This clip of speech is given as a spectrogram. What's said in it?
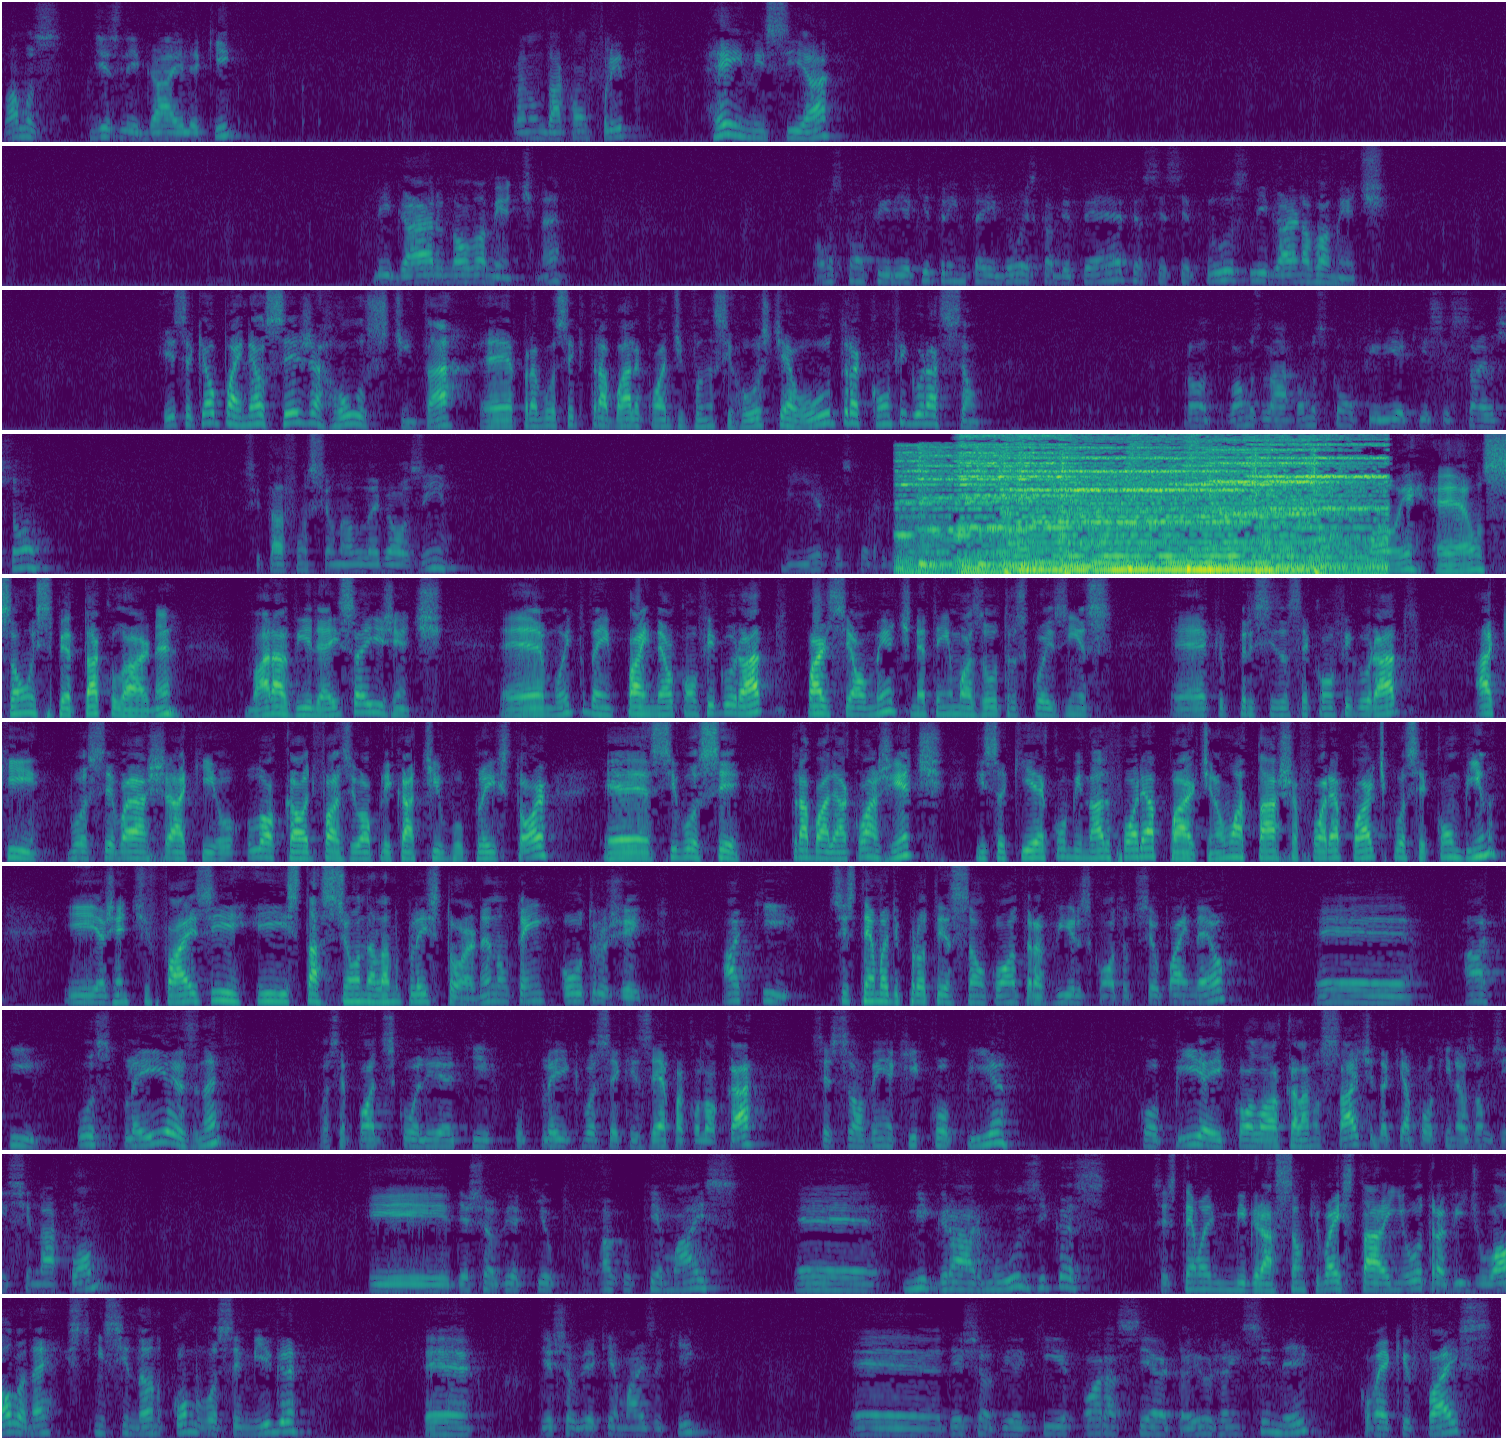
vamos desligar ele aqui, para não dar conflito. Reiniciar. Ligar novamente, né? Vamos conferir aqui 32 kbps, CC Plus, ligar novamente. Esse aqui é o painel Seja Hosting, tá? É para você que trabalha com Advanced Host, é outra configuração. Pronto, vamos lá, vamos conferir aqui se sai o som. Se está funcionando legalzinho. Vinhetas configuradas. É um som espetacular, né? Maravilha, é isso aí, gente. É muito bem, painel configurado parcialmente, né? Tem umas outras coisinhas é, que precisa ser configurado. Aqui você vai achar aqui o local de fazer o aplicativo Play Store. É, se você trabalhar com a gente, isso aqui é combinado fora a parte, não uma taxa fora a parte que você combina e a gente faz e, e estaciona lá no Play Store, né? Não tem outro jeito. Aqui sistema de proteção contra vírus, contra o seu painel. É, aqui os players, né? Você pode escolher aqui o play que você quiser para colocar. Você só vem aqui, copia, copia e coloca lá no site. Daqui a pouquinho nós vamos ensinar como. E deixa eu ver aqui o, o que mais. É, migrar músicas, sistema de migração que vai estar em outra videoaula, né? Ensinando como você migra. É, deixa eu ver o que mais aqui. É, deixa eu ver aqui, hora certa eu já ensinei como é que faz.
